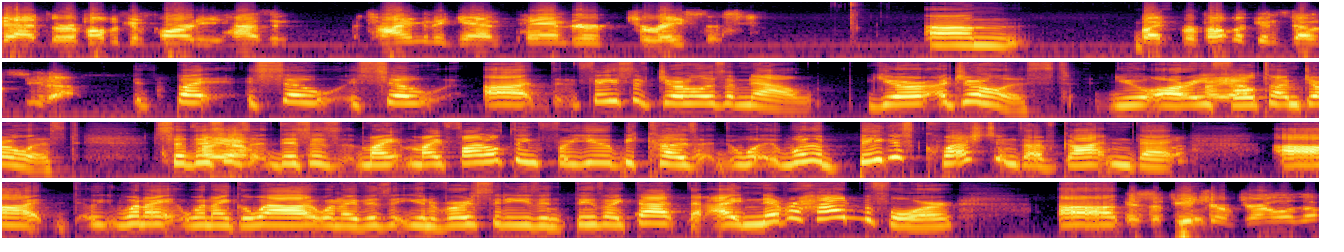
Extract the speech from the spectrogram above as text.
that the Republican Party hasn't time and again pandered to racist. Um, but Republicans don't see that. But so so uh, face of journalism now. You're a journalist. You are a full time journalist. So this is this is my my final thing for you because one of the biggest questions I've gotten that uh, when I when I go out when I visit universities and things like that that I never had before. Uh, is the future of journalism?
